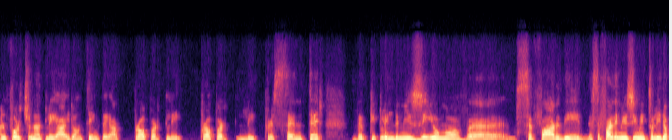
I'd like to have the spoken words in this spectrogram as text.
Unfortunately, I don't think they are properly, properly presented. The people in the Museum of uh, Sephardi, the Sephardi Museum in Toledo,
